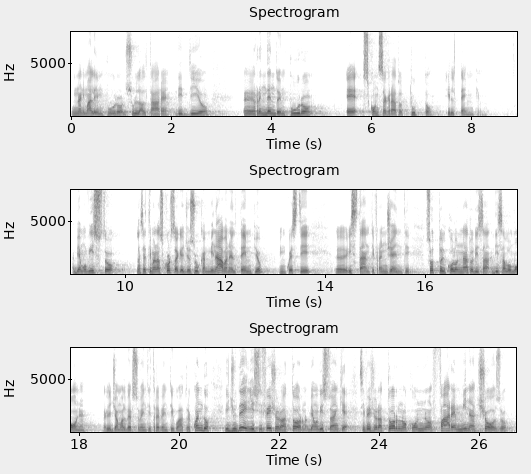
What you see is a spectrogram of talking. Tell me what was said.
un animale impuro, sull'altare di Dio, eh, rendendo impuro e sconsacrato tutto il Tempio. Abbiamo visto la settimana scorsa che Gesù camminava nel Tempio in questi eh, istanti frangenti sotto il colonnato di, Sa- di Salomone, leggiamo al verso 23-24. E quando i giudei gli si fecero attorno, abbiamo visto anche, si fecero attorno con fare minaccioso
